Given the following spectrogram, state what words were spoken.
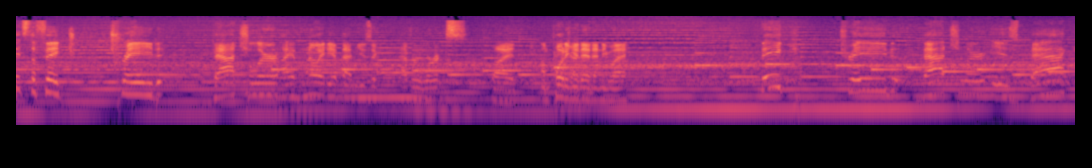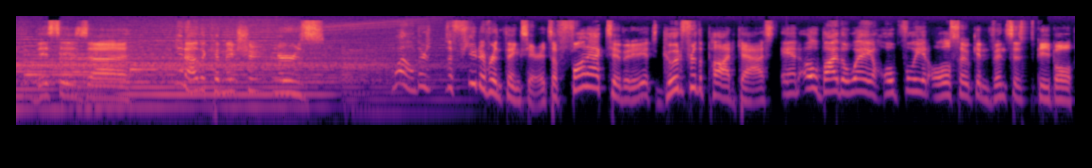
It's the fake trade bachelor. I have no idea if that music ever works, but I'm putting it in anyway. Fake trade bachelor is back. This is, uh, you know, the commissioner's. Well, there's a few different things here. It's a fun activity. It's good for the podcast. And oh, by the way, hopefully it also convinces people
